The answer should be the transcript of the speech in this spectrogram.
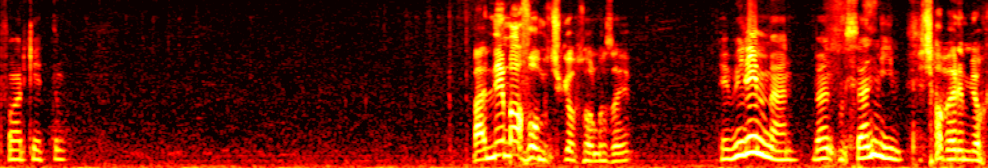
Fark ettim. Ben niye mahvolmuş çıkıyorum sorma ayıp. Ne bileyim ben. Ben sen miyim? Hiç haberim yok.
